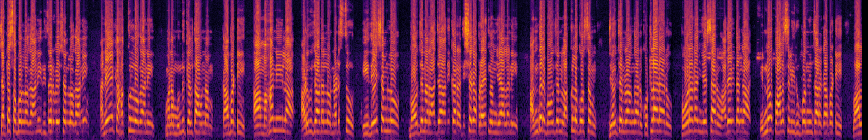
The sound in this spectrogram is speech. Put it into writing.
చట్టసభల్లో కానీ రిజర్వేషన్లో కానీ అనేక హక్కుల్లో కానీ మనం ముందుకెళ్తా ఉన్నాం. కాబట్టి ఆ మహనీయుల అడుగుజాడల్లో నడుస్తూ ఈ దేశంలో బహుజన రాజ్యాధికార దిశగా ప్రయత్నం చేయాలని అందరి బహుజనుల హక్కుల కోసం జగజన్ గారు కొట్లాడారు పోరాటం చేశారు. అదేవిధంగా ఎన్నో పాలసీలు రూపొందించారు కాబట్టి వాళ్ళ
